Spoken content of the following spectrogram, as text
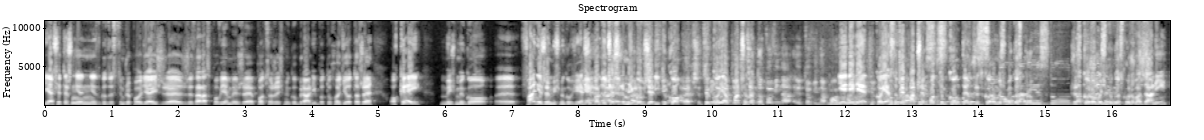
ja się też nie, nie zgodzę z tym, że powiedziałeś, że, że zaraz powiemy, że po co żeśmy go brali, bo tu chodzi o to, że okej, myśmy go, e, fajnie, że myśmy go wzięli, ja się Nie, bardzo no, cieszę, ale- że myśmy go wzięli, chwilą- tylko, tylko ja patrzę na powiedzieliście, to... No to wina, to wina Płachta, Nie, nie, nie, no, tylko ja No sobie patrzę pod tym no kątem, że skoro myśmy go, spro... że skoro myśmy go sprowadzali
